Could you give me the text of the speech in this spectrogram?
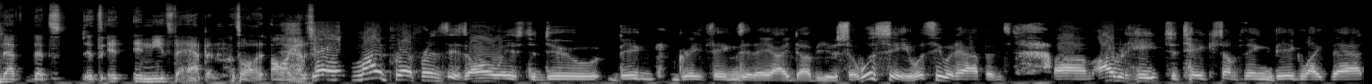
that that's it, it, it needs to happen. That's all all I got to say. Well, my preference is always to do big, great things at AIW. So we'll see. We'll see what happens. Um, I would hate to take something big like that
